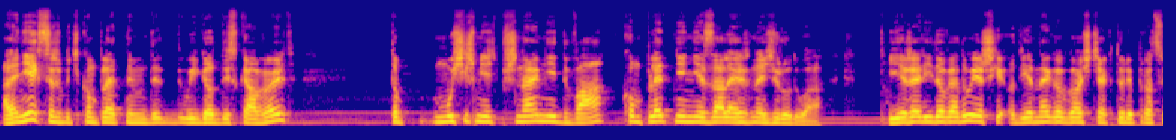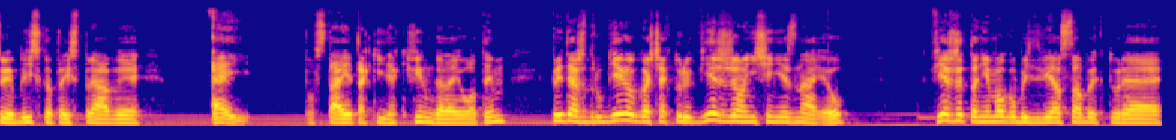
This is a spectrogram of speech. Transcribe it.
ale nie chcesz być kompletnym We Got Discovered, to musisz mieć przynajmniej dwa kompletnie niezależne źródła. I jeżeli dowiadujesz się od jednego gościa, który pracuje blisko tej sprawy, ej, powstaje taki, taki film, gadają o tym, pytasz drugiego gościa, który wiesz, że oni się nie znają, wiesz, że to nie mogą być dwie osoby, które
